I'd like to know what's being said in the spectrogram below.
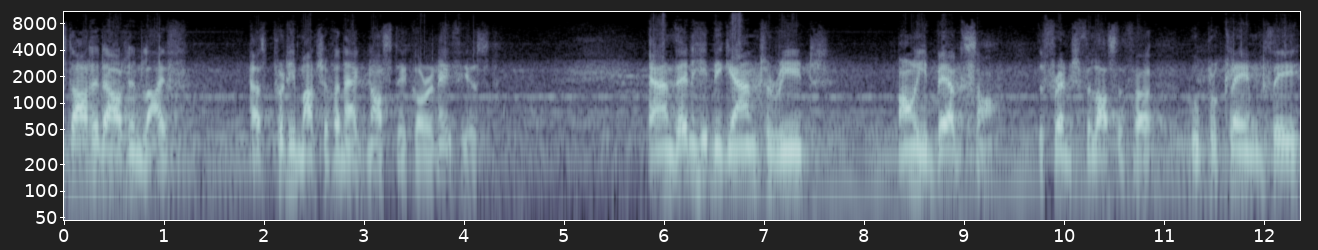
started out in life as pretty much of an agnostic or an atheist. And then he began to read Henri Bergson, the French philosopher who proclaimed the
